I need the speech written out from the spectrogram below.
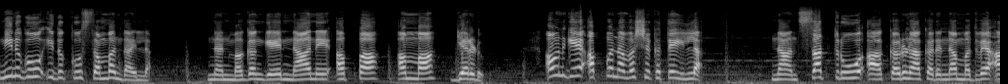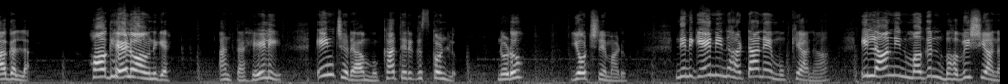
ನಿನಗೂ ಇದಕ್ಕೂ ಸಂಬಂಧ ಇಲ್ಲ. ನನ್ ಮಗಂಗೆ ನಾನೇ ಅಪ್ಪ, ಅಮ್ಮ ಎರಡು. ಅವನಿಗೆ ಅಪ್ಪನ ಅವಶ್ಯಕತೆ ಇಲ್ಲ. ನಾನ್ ಸತ್ರು, ಆ ಕರುಣಾಕರನ್ನ ಮದ್ವೆ ಆಗಲ್ಲ. ಹೋಗ್ ಹೇಳು ಅವನಿಗೆ ಅಂತ ಹೇಳಿ ಇಂಚರ ಮುಖ ತಿರುಗಿಸ್ಕೊಂಡ್ಲು. ನೋಡು, ಯೋಚನೆ ಮಾಡು. ನಿನಗೆ ನಿನ್ ಹಠಾನೇ ಮುಖ್ಯನಾ? ಇಲ್ಲ ನಿನ್ ಮಗನ್ ಭವಿಷ್ಯನ?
